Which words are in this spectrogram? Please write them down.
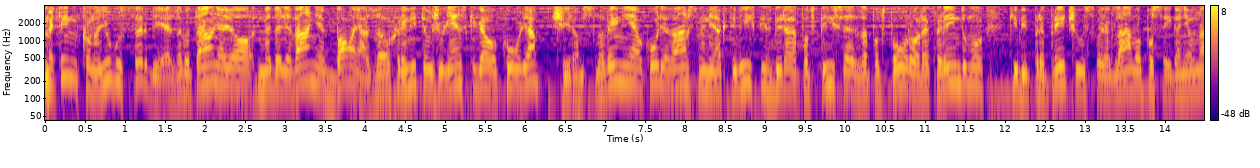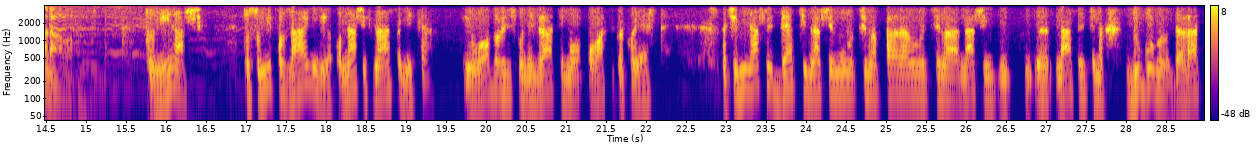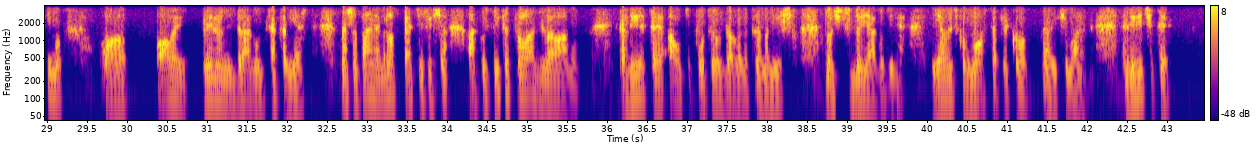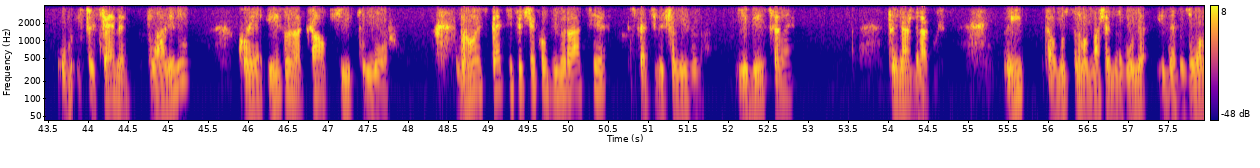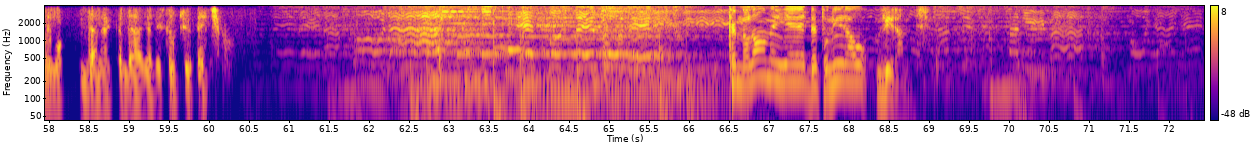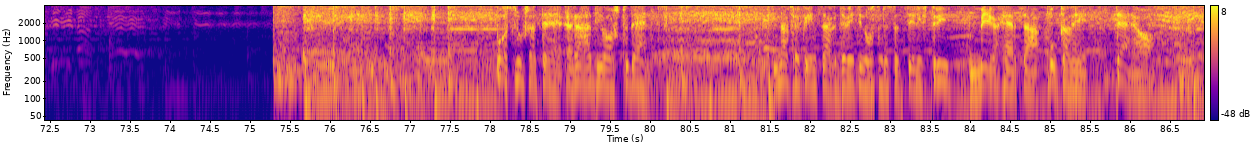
Medtem ko na jugu Srbije zagotavljajo nadaljevanje boja za ohranitev življenskega okolja, širom Slovenije okoljevarstveni aktivisti zbirajo podpise za podporo referendumu, ki bi preprečil svojo glavo poseganje v naravo. To ni naše. To smo mi pozajmili od naših naslednika in v obavezi smo, da jih vratimo ovako, kako jeste. Znači mi našoj deci, našim unucima, paraunucima, našim nastavnicima dugujemo da vratimo o, ovaj prirodni dragon kakav jeste. Naša planina je vrlo specifična. Ako ste ikad prolazila vamo, kad idete autoputem od Beograda prema Nišu, doći ćete do Jagodine, Jelinskog mosta preko Velike Morave. Vidjet ćete ispred sebe planinu koja izgleda kao kit u moru. Vrlo je specifične konfiguracije, specifičnog izgleda. Jedinstvene. To je naš dragulj. Mi kao odustanemo od našeg dragulja i da dozvolimo da, ne, da ga destrukciju nećemo. Kamnolome je detoniral Virant. Poslušate Radio Student na frekvencah 89,3 MHz UKV stereo.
